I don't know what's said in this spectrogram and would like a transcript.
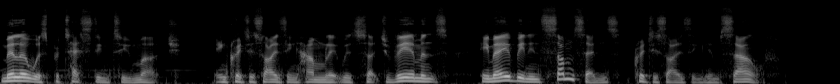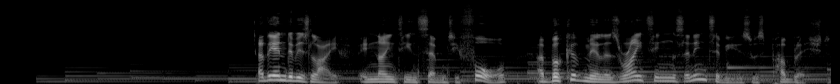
Miller was protesting too much. In criticising Hamlet with such vehemence, he may have been in some sense criticising himself. At the end of his life, in 1974, a book of Miller's writings and interviews was published.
